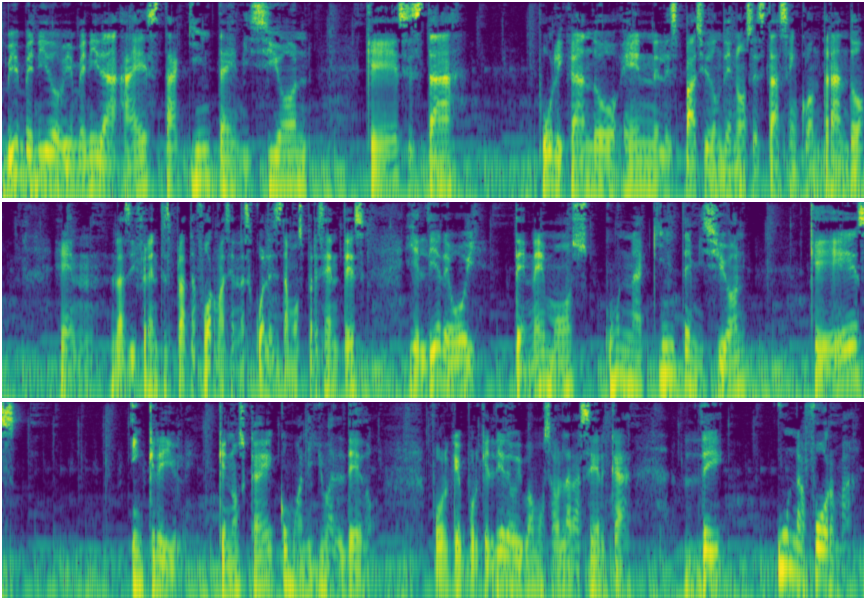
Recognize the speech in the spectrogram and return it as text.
Bienvenido, bienvenida a esta quinta emisión que se está publicando en el espacio donde nos estás encontrando, en las diferentes plataformas en las cuales estamos presentes. Y el día de hoy tenemos una quinta emisión que es increíble, que nos cae como anillo al dedo. ¿Por qué? Porque el día de hoy vamos a hablar acerca de una forma,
